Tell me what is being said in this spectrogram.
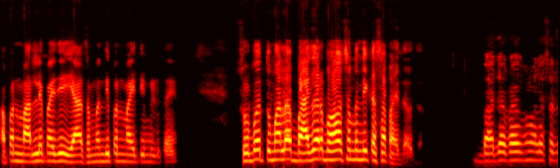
आपण मारले पाहिजे या संबंधी पण माहिती मिळते. सोबत तुम्हाला बाजारभावासंबंधी कसा फायदा होतो? बाजारभाव मला सर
